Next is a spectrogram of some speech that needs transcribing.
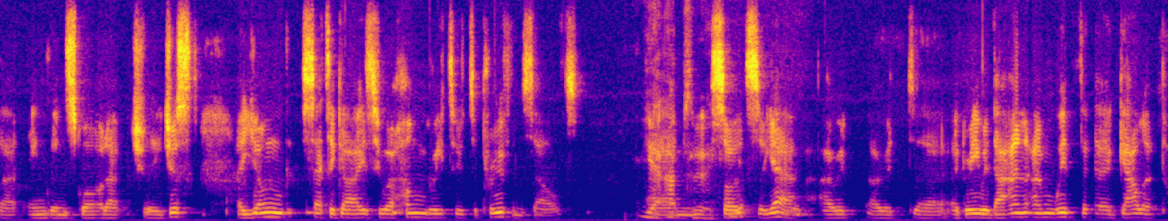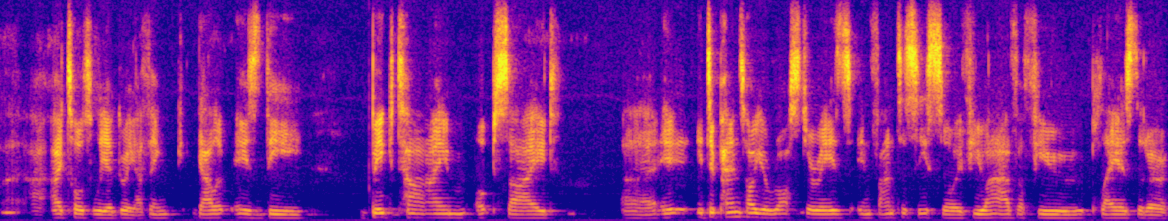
that England squad actually. Just a young set of guys who are hungry to to prove themselves. Yeah, um, absolutely. So so yeah, I would I would uh, agree with that, and and with uh, Gallup, I, I, totally agree. I think Gallup is the big time upside. Uh, it, it depends how your roster is in fantasy. So if you have a few players that are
